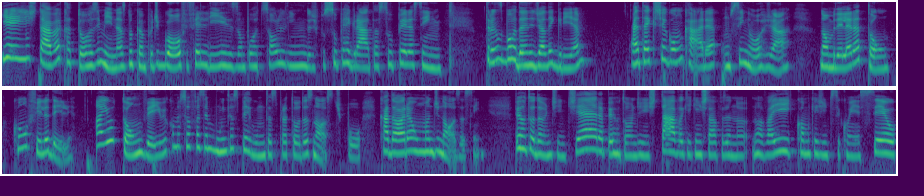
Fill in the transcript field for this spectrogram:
E aí a gente tava 14 minas no campo de golfe, felizes, um pôr do sol lindo, tipo, super grata, super assim, transbordando de alegria. Até que chegou um cara, um senhor já, o nome dele era Tom, com o filho dele. Aí o Tom veio e começou a fazer muitas perguntas para todas nós, tipo, cada hora uma de nós, assim. Perguntou de onde a gente era, perguntou onde a gente estava, o que, a gente estava fazendo no, no Havaí, como que a gente se conheceu,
